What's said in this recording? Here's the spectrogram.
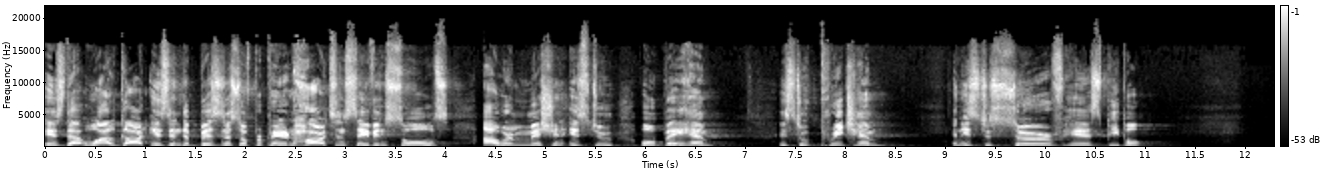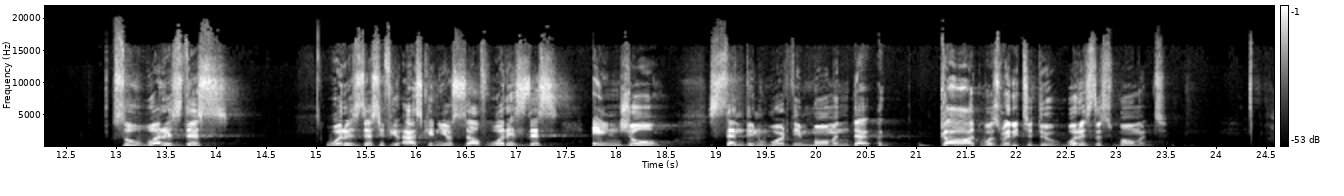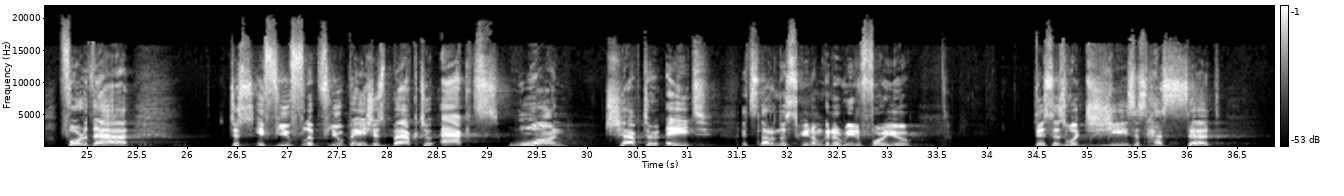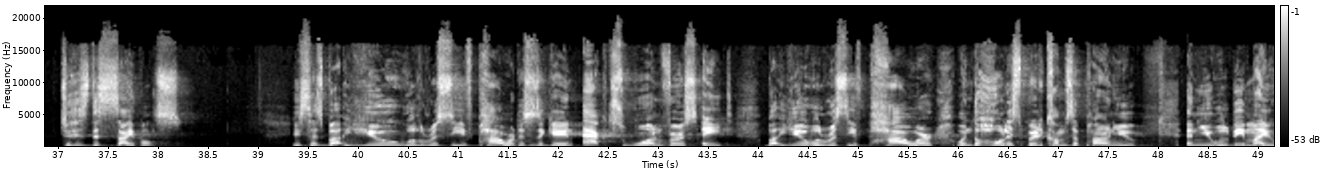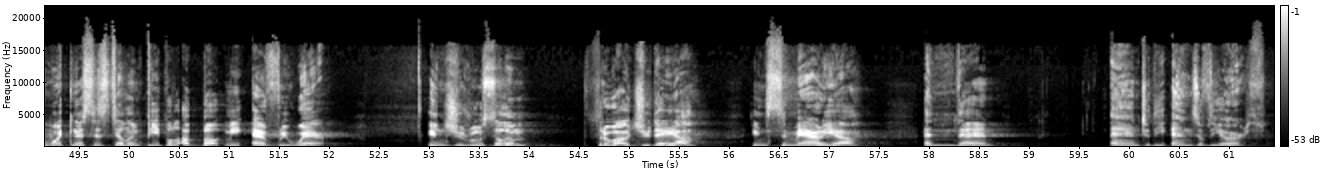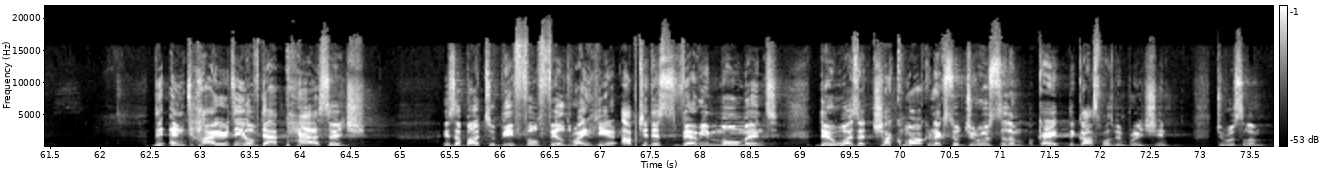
is that while God is in the business of preparing hearts and saving souls, our mission is to obey Him, is to preach Him, and is to serve His people. So, what is this? What is this? If you're asking yourself, what is this angel sending worthy moment that God was ready to do? What is this moment? For that, just if you flip few pages back to Acts 1, chapter 8, it's not on the screen, I'm gonna read it for you. This is what Jesus has said to his disciples. He says, But you will receive power. This is again Acts 1, verse 8. But you will receive power when the Holy Spirit comes upon you, and you will be my witnesses telling people about me everywhere. In Jerusalem, throughout Judea, in Samaria, and then and to the ends of the earth. The entirety of that passage is about to be fulfilled right here. Up to this very moment, there was a check mark next to Jerusalem, okay? The gospel has been preached in Jerusalem.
